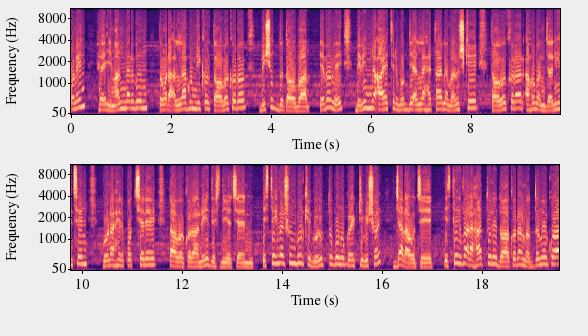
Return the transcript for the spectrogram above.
বলেন, হে ঈমানদারগণ, তোমরা আল্লাহর নিকট তওবা করো, বিশুদ্ধ তওবা। এভাবে বিভিন্ন আয়াতের মধ্যে আল্লাহ তাআলা মানুষকে তওবা করার আহ্বান জানিয়েছেন, গুনাহের পথ ছেড়ে তওবা করার নির্দেশ দিয়েছেন। ইস্তেগফার সম্পর্কে গুরুত্বপূর্ণ কয়েকটি বিষয় জানা উচিত। ইস্তেগফার হাত তুলে দোয়া করার মাধ্যমেও করা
